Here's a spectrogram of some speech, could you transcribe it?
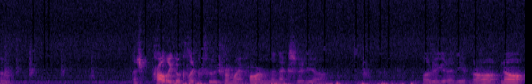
Oh. I should probably go collect food from my farm in the next video. That would be a good idea. Oh, no,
